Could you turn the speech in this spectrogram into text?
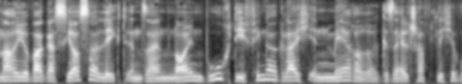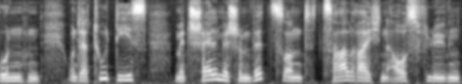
Mario Vargas Llosa legt in seinem neuen Buch die Finger gleich in mehrere gesellschaftliche Wunden, und er tut dies mit schelmischem Witz und zahlreichen Ausflügen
